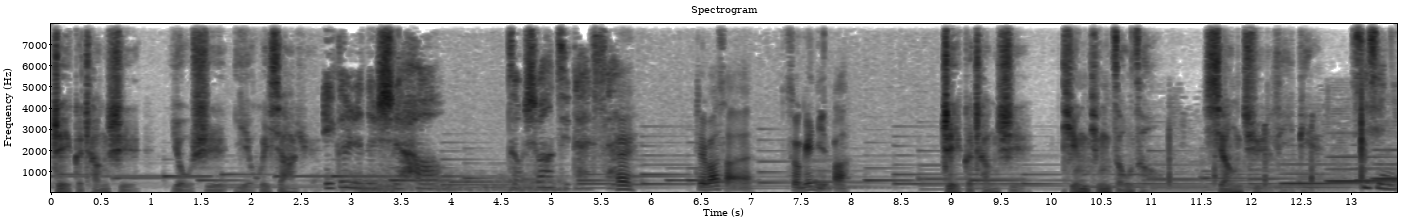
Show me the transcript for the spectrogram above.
这个城市有时也会下雨。一个人的时候，总是忘记带伞。嘿，这把伞送给你吧。这个城市停停走走，相聚离别。谢谢你，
